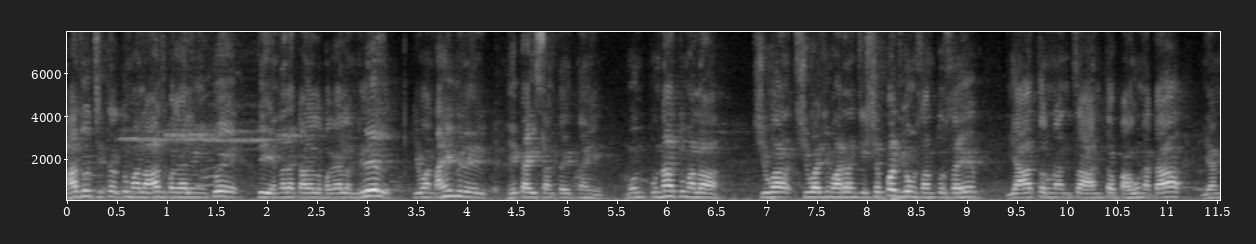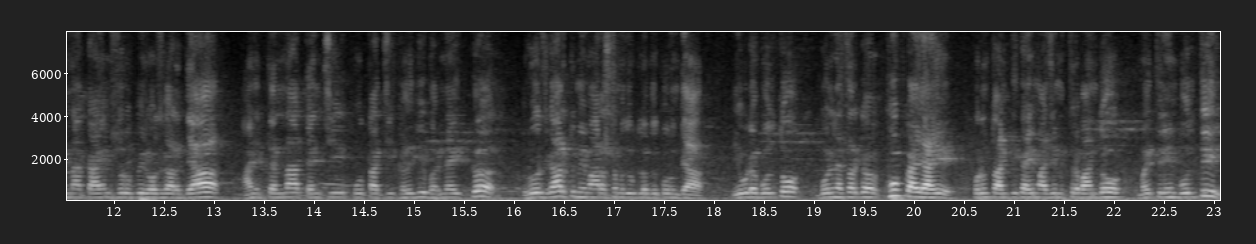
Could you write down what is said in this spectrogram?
हा जो चित्र तुम्हाला आज बघायला मिळतोय ते येणाऱ्या काळाला बघायला मिळेल किंवा नाही मिळेल हे काही सांगता येत नाही. म्हणून पुन्हा तुम्हाला शिवा शिवाजी महाराजांची शपथ घेऊन सांगतो साहेब या तरुणांचा अंत पाहू नका. यांना कायमस्वरूपी रोजगार द्या आणि त्यांना त्यांची पोटाची खळगी भरण्या इतकं रोजगार तुम्ही महाराष्ट्रामध्ये उपलब्ध करून द्या. एवढं बोलतो. बोलण्यासारखं खूप काही आहे परंतु आणखी काही माझे मित्र बांधव मैत्रिणी बोलतील.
